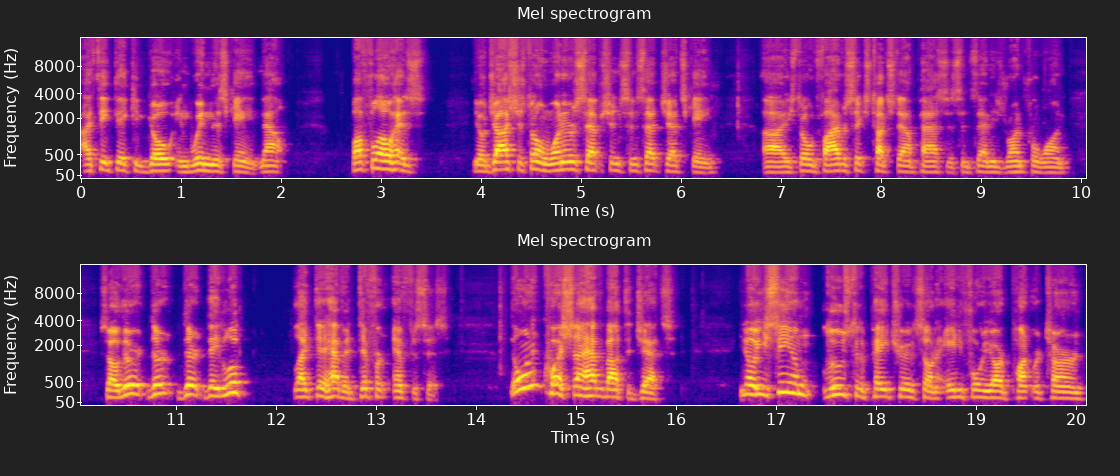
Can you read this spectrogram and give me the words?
I think they can go and win this game. Now, Buffalo has, you know, Josh has thrown one interception since that Jets game. Uh, he's thrown five or six touchdown passes since then. He's run for one. So they're they're they're they look like they have a different emphasis. The only question I have about the Jets, you know, you see them lose to the Patriots on an 84 yard punt return.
